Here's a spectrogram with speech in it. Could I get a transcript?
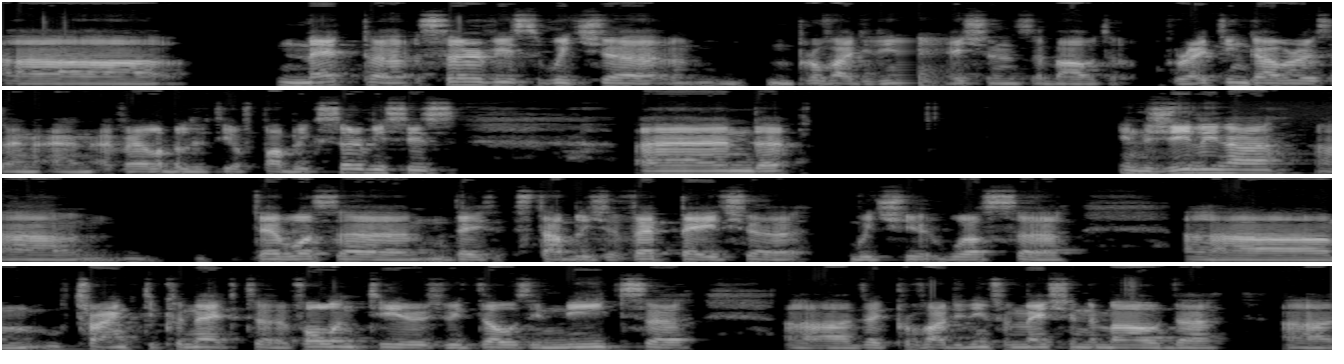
uh, map uh, service, which uh, provided information about operating hours and, and availability of public services. And in Žilina, um, there was um, they established a web page uh, which was uh, um, trying to connect uh, volunteers with those in need. they provided information about the uh,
